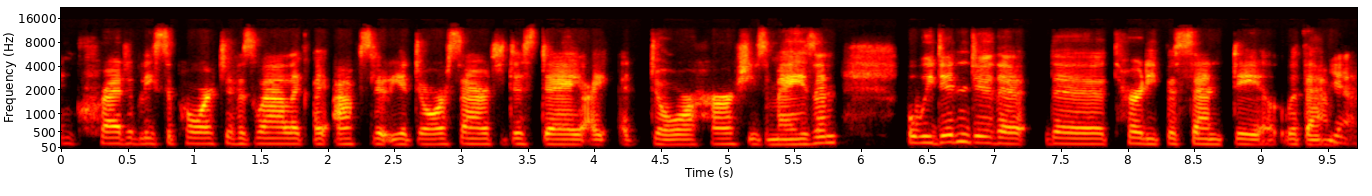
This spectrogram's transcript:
incredibly supportive as well. Like I absolutely adore Sara to this day. I adore her. She's amazing. But we didn't do the the 30% deal with them. Yeah.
